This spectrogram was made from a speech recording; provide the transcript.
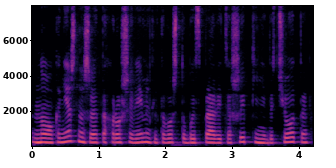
Но, конечно же, это хорошее время для того, чтобы исправить ошибки, недочеты.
